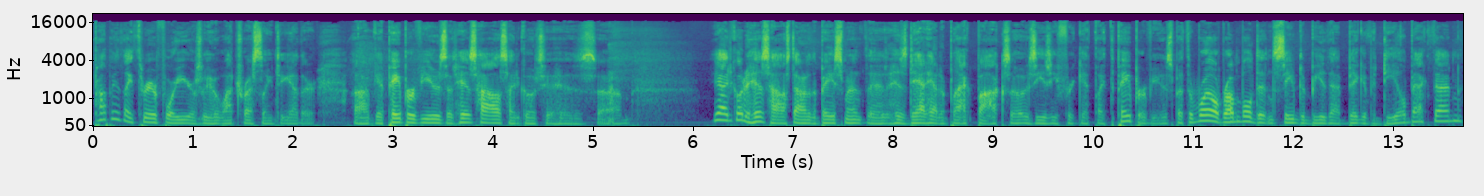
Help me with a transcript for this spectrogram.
probably like three or four years we would watch wrestling together. Uh, get pay per views at his house. I'd go to his. Um, yeah, I'd go to his house down in the basement. The, his dad had a black box, so it was easy for get like the pay per views. But the Royal Rumble didn't seem to be that big of a deal back then.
